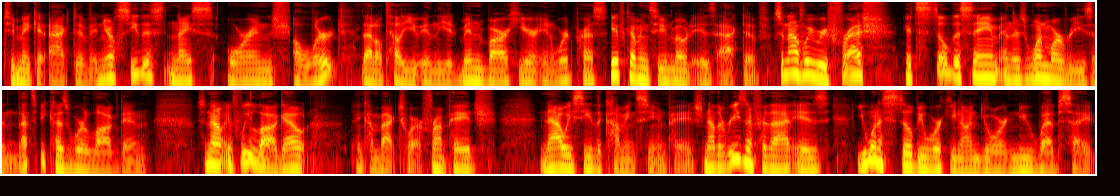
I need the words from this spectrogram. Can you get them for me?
to make it active. And you'll see this nice orange alert that'll tell you in the admin bar here in WordPress if coming soon mode is active. So now if we refresh, it's still the same. And there's one more reason. That's because we're logged in. So now if we log out, and come back to our front page. Now we see the coming soon page. Now, the reason for that is you want to still be working on your new website.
